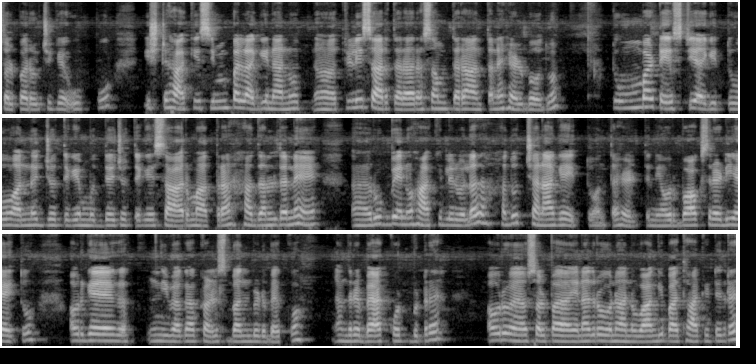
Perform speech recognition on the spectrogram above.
ಸ್ವಲ್ಪ ರುಚಿಗೆ ಉಪ್ಪು, ಇಷ್ಟು ಹಾಕಿ ಸಿಂಪಲ್ಲಾಗಿ ನಾನು ತಿಳಿ ಸಾರು ಥರ ರಸಮ್ ಥರ ಅಂತಲೇ ಹೇಳ್ಬೋದು. ತುಂಬ ಟೇಸ್ಟಿಯಾಗಿತ್ತು ಅನ್ನದ ಜೊತೆಗೆ, ಮುದ್ದೆ ಜೊತೆಗೆ ಸಾರು ಮಾತ್ರ. ಅದಲ್ದೇ ರುಬ್ಬೇನು ಹಾಕಿರ್ಲಿಲ್ವಲ್ಲ, ಅದು ಚೆನ್ನಾಗೇ ಇತ್ತು ಅಂತ ಹೇಳ್ತೀನಿ. ಅವ್ರ ಬಾಕ್ಸ್ ರೆಡಿ ಆಯಿತು. ಅವ್ರಿಗೆ ಇವಾಗ ಕಳ್ಸಿ ಬಂದುಬಿಡಬೇಕು. ಅಂದರೆ ಬ್ಯಾಗ್ ಕೊಟ್ಬಿಟ್ರೆ, ಅವರು ಸ್ವಲ್ಪ ಏನಾದರೂ ನಾನು ವಾಂಗಿಭಾತ್ ಹಾಕಿಟ್ಟಿದ್ರೆ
